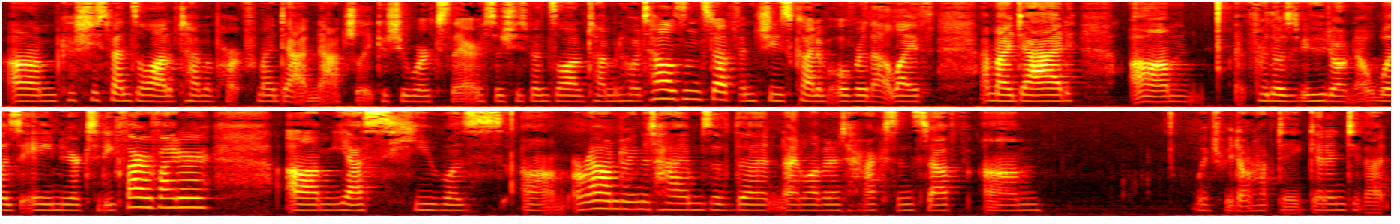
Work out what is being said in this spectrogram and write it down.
Because um, she spends a lot of time apart from my dad naturally because she works there. So she spends a lot of time in hotels and stuff and she's kind of over that life. And my dad um, for those of you who don't know was a new york city firefighter. Um, yes he was um, around during the times of the 9-11 attacks and stuff. Um, which we don't have to get into that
